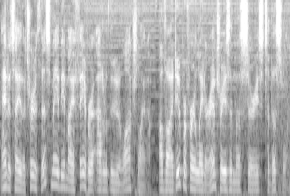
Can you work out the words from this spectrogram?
And to tell you the truth, this may be my favorite out of the new launch lineup, although I do prefer later entries in this series to this one.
